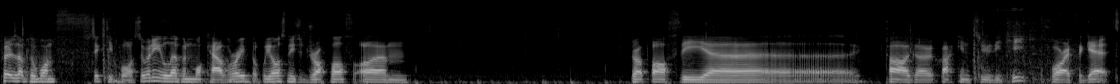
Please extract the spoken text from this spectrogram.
put us up to 164. So we need 11 more cavalry, but we also need to drop off um, drop off the uh, cargo back into the keep before I forget.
